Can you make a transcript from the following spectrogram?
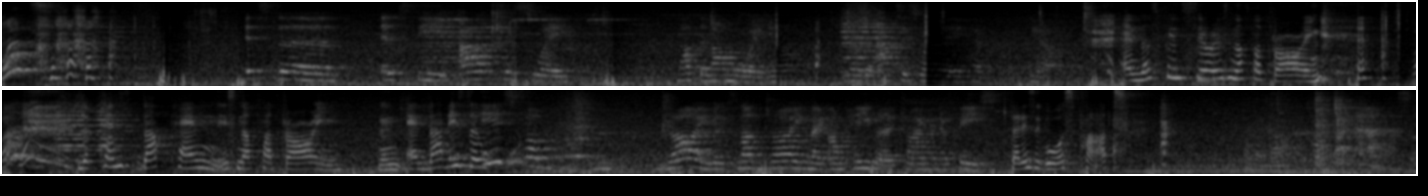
What? it's the it's the artist way, not the normal way. You know, you know the artist when they have, you know. And that pencil is not for drawing. What? the pen, that pen is not for drawing. And, and that is the It's for drawing, but it's not drawing like on paper, drawing on your face. that is the worst part. So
